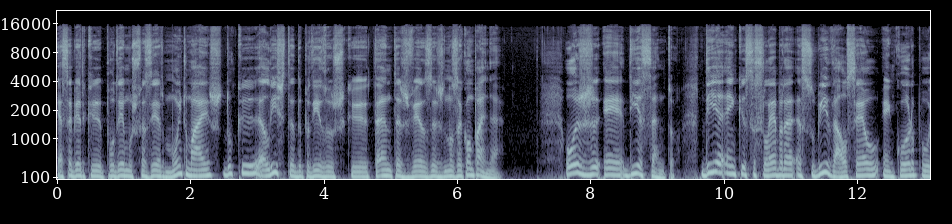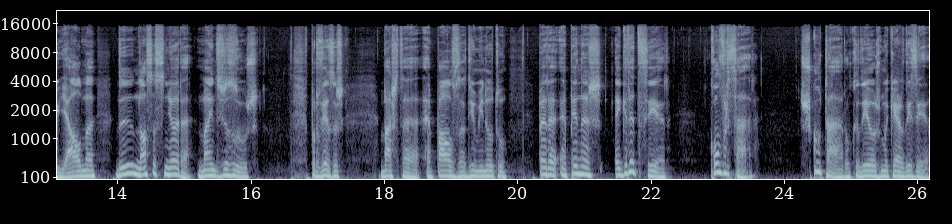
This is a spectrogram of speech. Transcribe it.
é saber que podemos fazer muito mais do que a lista de pedidos que tantas vezes nos acompanha. Hoje é Dia Santo, dia em que se celebra a subida ao céu em corpo e alma de Nossa Senhora, Mãe de Jesus. Por vezes, basta a pausa de um minuto para apenas agradecer, conversar, escutar o que Deus me quer dizer.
